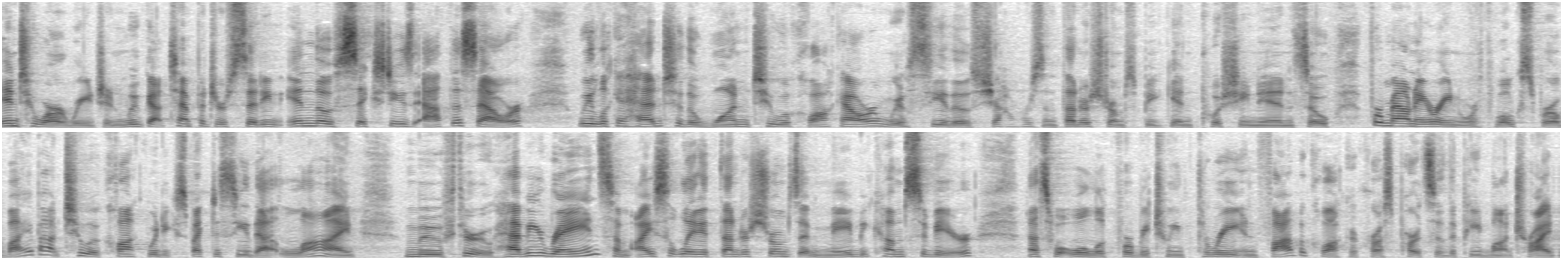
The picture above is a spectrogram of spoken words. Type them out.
into our region. We've got temperatures sitting in those 60s at this hour. We look ahead to the 1, 2 o'clock hour and we'll see those showers and thunderstorms begin pushing in. So for Mount Airy, North Wilkesboro, by about 2 o'clock, we'd expect to see that line move through. Heavy rain, some isolated thunderstorms that may become severe. That's what we'll look for between 3 and 5 o'clock across parts of the Piedmont Triad.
